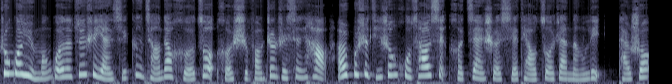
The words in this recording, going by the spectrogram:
中国与盟国的军事演习更强调合作和释放政治信号，而不是提升互操性和建设协调作战能力。他说。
